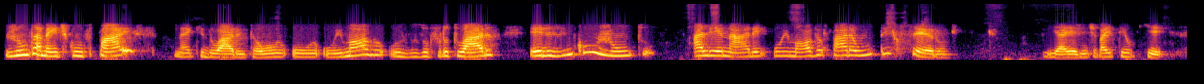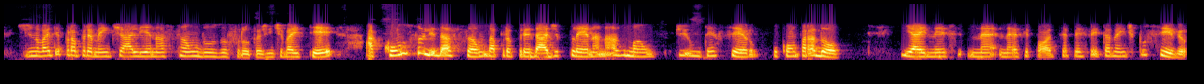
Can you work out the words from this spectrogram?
juntamente com os pais, né, que doaram então o, o imóvel, os usufrutuários, eles em conjunto alienarem o imóvel para um terceiro. E aí a gente vai ter o quê? A gente não vai ter propriamente a alienação do usufruto, a gente vai ter a consolidação da propriedade plena nas mãos de um terceiro, o comprador. E aí, nesse, né, nessa hipótese, é perfeitamente possível.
